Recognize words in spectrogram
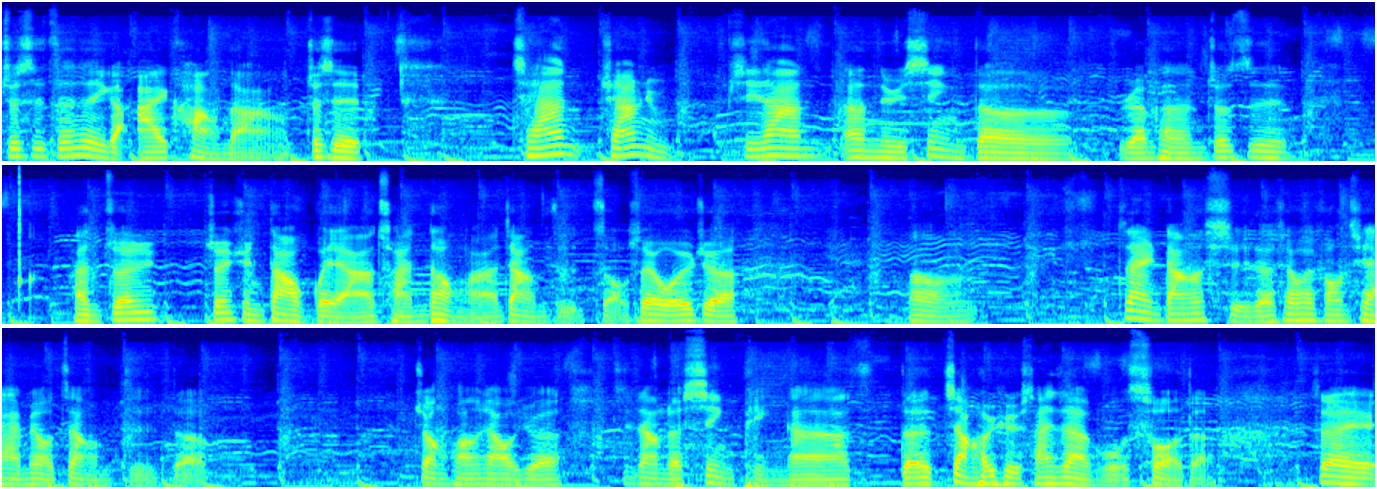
就是真是一个 icon 的，啊，就是其他其他女其他呃女性的人可能就是很遵遵循道轨啊、传统啊这样子走，所以我就觉得，嗯，在当时的社会风气还没有这样子的状况下，我觉得这样的性平啊的教育算是很不错的，所以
